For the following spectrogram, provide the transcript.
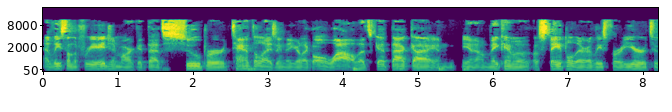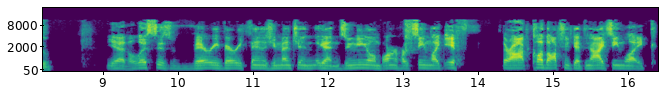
at least on the free agent market, that's super tantalizing. That you're like, oh wow, let's get that guy and you know make him a, a staple there at least for a year or two. Yeah, the list is very, very thin. As you mentioned, again, Zunino and Barnhart seem like if their op- club options get denied, seem like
